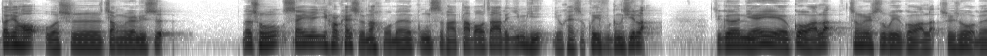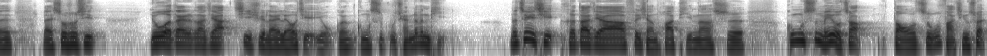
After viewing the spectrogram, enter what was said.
大家好，我是张国元律师。那从三月一号开始呢，我们公司法大爆炸的音频又开始恢复更新了。这个年也过完了，正月十五也过完了，所以说我们来收收心，由我带着大家继续来了解有关公司股权的问题。那这一期和大家分享的话题呢是公司没有账导致无法清算，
